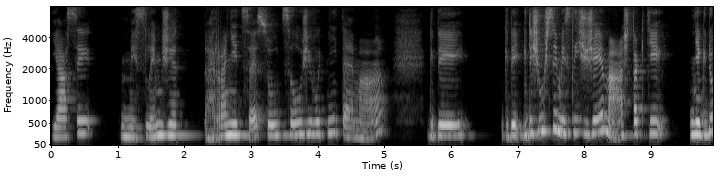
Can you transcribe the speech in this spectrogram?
já si myslím, že hranice jsou celoživotní téma, kdy, kdy, když už si myslíš, že je máš, tak ti někdo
